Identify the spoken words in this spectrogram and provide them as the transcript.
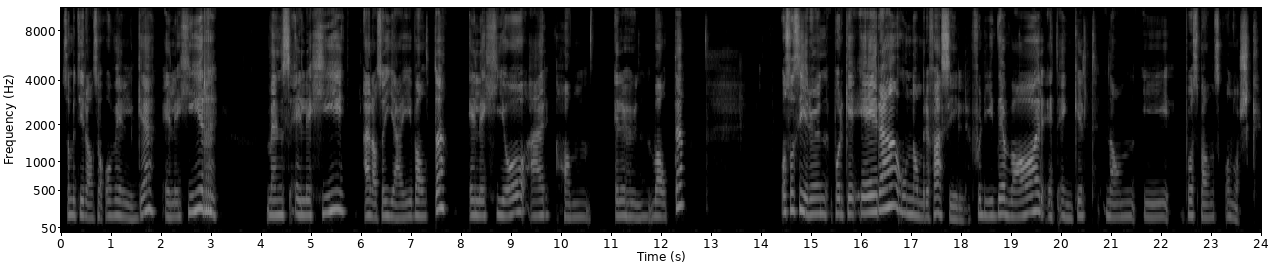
som betyr altså å velge, elegir, mens elegi er altså jeg valgte, elegio er han eller hun valgte. Og så sier hun 'porque era un nombre fácil', fordi det var et enkelt navn i, på spansk og norsk.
